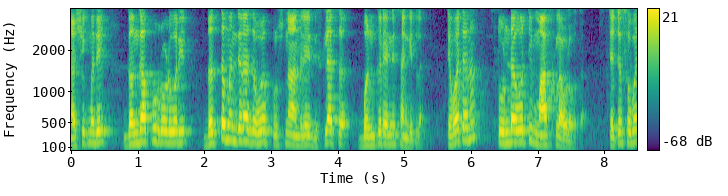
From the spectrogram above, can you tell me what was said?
नाशिकमधील गंगापूर रोडवरील दत्त मंदिराजवळ कृष्ण आंधळे दिसल्याचं बनकर यांनी सांगितलं. तेव्हा त्यानं तोंडावरती मास्क लावला होता. त्याच्यासोबत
